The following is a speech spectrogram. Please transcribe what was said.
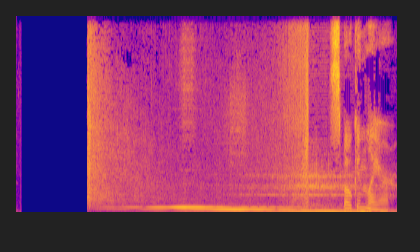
SpokenLayer.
